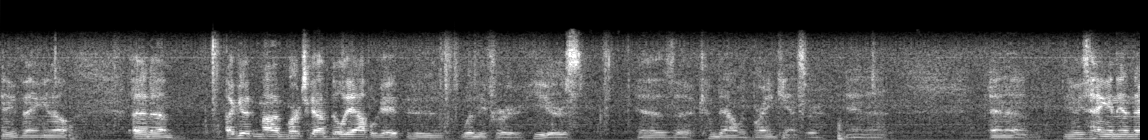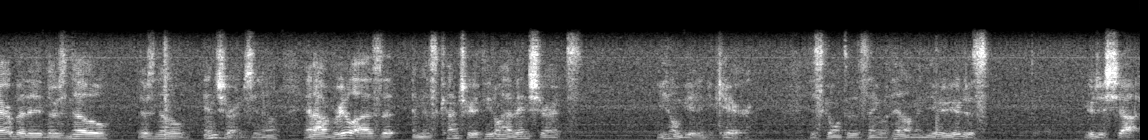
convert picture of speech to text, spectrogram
anything, you know. And um, I get my merch guy Billy Applegate, who's with me for years, has uh, come down with brain cancer, and uh, and uh, you know he's hanging in there, but it, there's no there's no insurance, you know. And I've realized that in this country, if you don't have insurance, you don't get any care. Just going through the thing with him, and you're you're just you're just shot.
